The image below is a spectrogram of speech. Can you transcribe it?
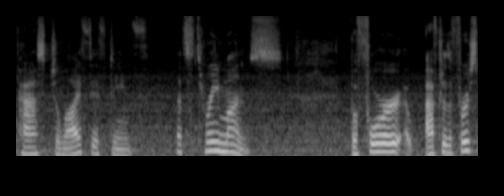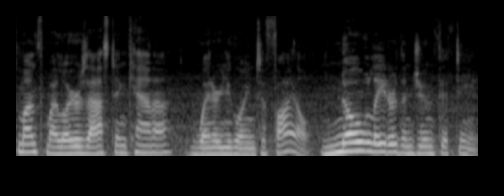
past July 15th. That's three months. Before, after the first month, my lawyers asked Encana, when are you going to file? No later than June 15th.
